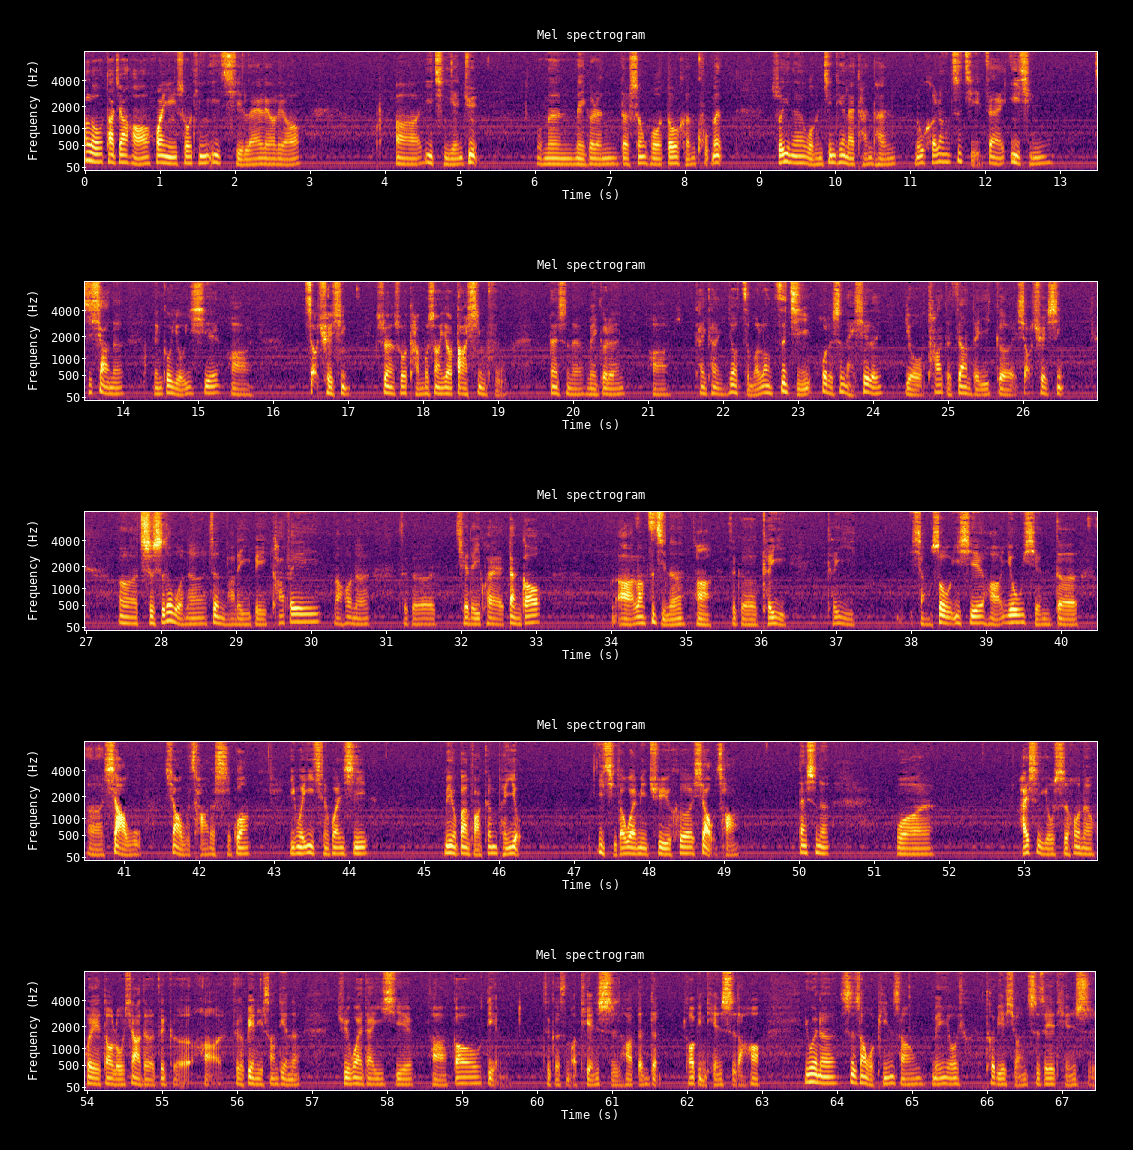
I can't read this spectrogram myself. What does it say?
Hello，大家好，欢迎收听，一起来聊聊。啊，疫情严峻，我们每个人的生活都很苦闷，所以呢，我们今天来谈谈如何让自己在疫情之下呢，能够有一些啊小确幸。虽然说谈不上要大幸福，但是呢，每个人啊，看看要怎么让自己或者是哪些人有他的这样的一个小确幸。呃，此时的我呢，正拿了一杯咖啡，然后呢，这个切了一块蛋糕，啊，让自己呢，啊，这个可以可以享受一些哈悠闲的呃下午下午茶的时光。因为疫情的关系，没有办法跟朋友一起到外面去喝下午茶，但是呢，我还是有时候呢会到楼下的这个哈这个便利商店呢。去外带一些啊糕点，这个什么甜食哈等等糕饼甜食的哈，因为呢，事实上我平常没有特别喜欢吃这些甜食，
